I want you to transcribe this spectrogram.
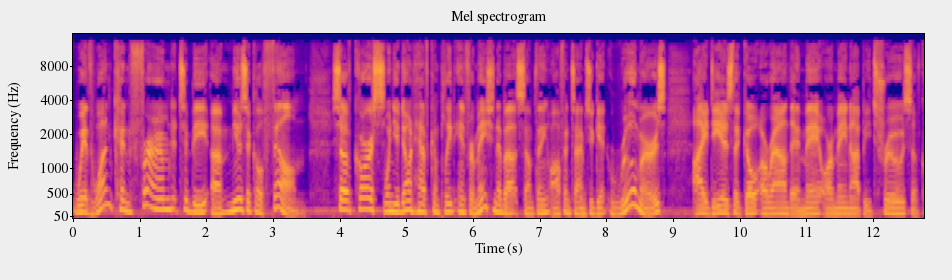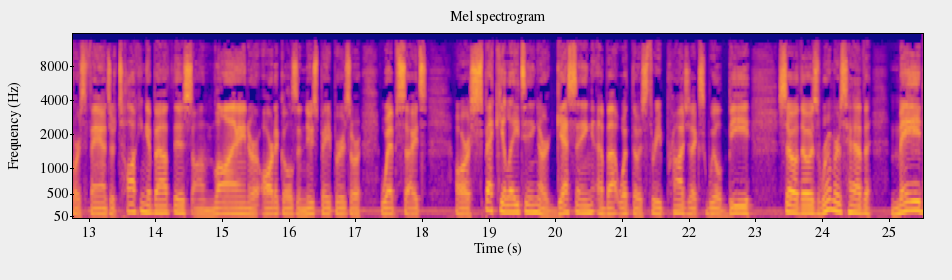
with one confirmed to be a musical film. So, of course, when you don't have complete information about something, oftentimes you get rumors, ideas that go around. They may or may not be true. So, of course, fans are talking about this online or articles in newspapers or websites or speculating or guessing about what those three projects will be. So those rumors have made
